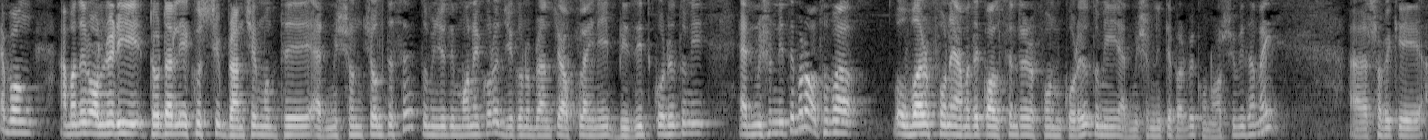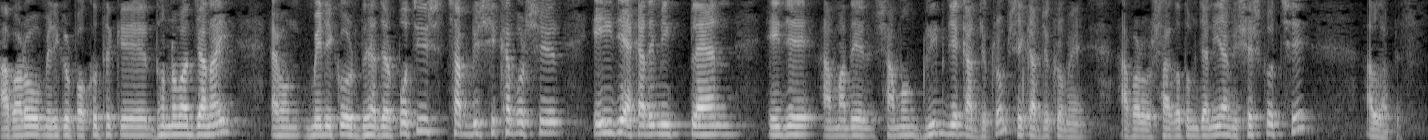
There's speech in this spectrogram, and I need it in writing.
এবং আমাদের অলরেডি টোটাল একুশটি ব্রাঞ্চের মধ্যে অ্যাডমিশন চলতেছে। তুমি যদি মনে করো যে কোনো ব্রাঞ্চে অফলাইনে ভিজিট করে তুমি অ্যাডমিশন নিতে পারো, অথবা ওভার ফোনে আমাদের কল সেন্টারে ফোন করেও তুমি অ্যাডমিশন নিতে পারবে, কোনো অসুবিধা নাই। সবাইকে আবারও মেডিকোর পক্ষ থেকে ধন্যবাদ জানাই এবং মেডিকোর দুই হাজার পঁচিশ, ছাব্বিশ শিক্ষাবর্ষের এই যে একাডেমিক প্ল্যান এই যে আমাদের সামগ্রিক যে কার্যক্রম, সেই কার্যক্রমে আবারও স্বাগতম জানিয়ে আমি শেষ করছি। আল্লাহ হাফেজ।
